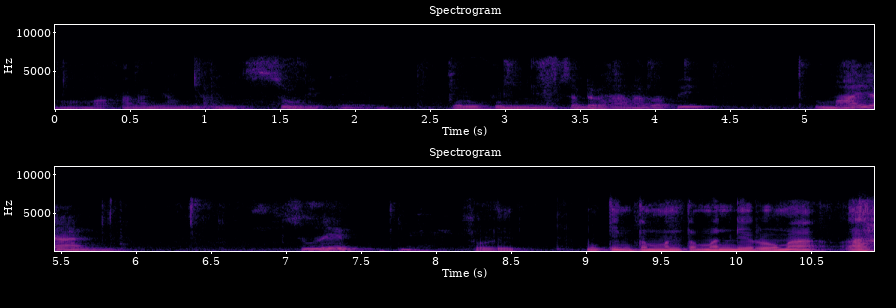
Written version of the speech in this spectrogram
makanan yang bikin sulit ini. walaupun sederhana tapi lumayan. Sulit. Sulit. Mungkin teman-teman di rumah ah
